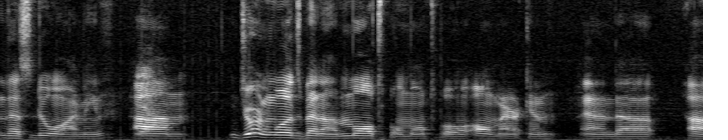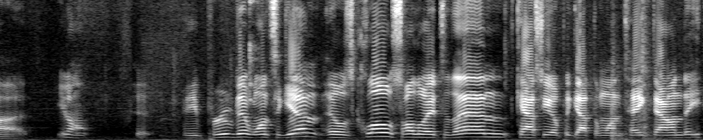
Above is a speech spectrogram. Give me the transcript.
this duel. I mean, Yeah. um, Jordan Wood's been a multiple, multiple All American, and uh, uh, you know, it, he proved it once again. It was close all the way to the end. Cassioppi got the one takedown. The,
